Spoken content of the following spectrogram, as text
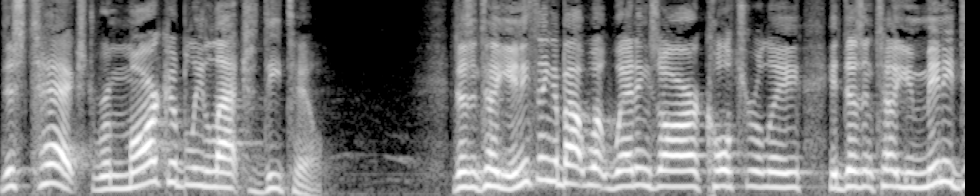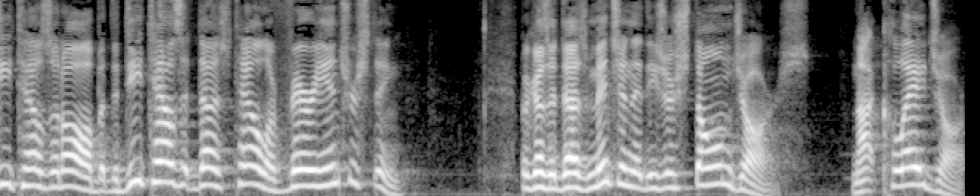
this text remarkably lacks detail. It doesn't tell you anything about what weddings are culturally, it doesn't tell you many details at all, but the details it does tell are very interesting. Because it does mention that these are stone jars not clay jars.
